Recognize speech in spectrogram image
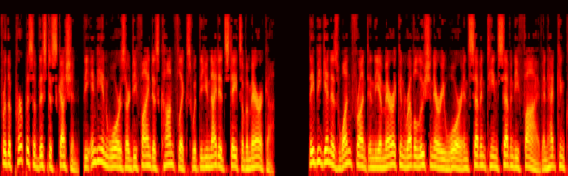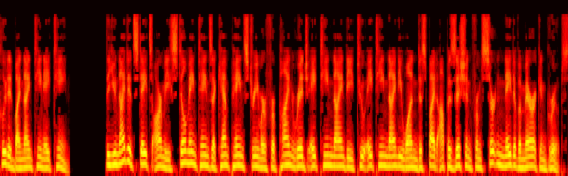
For the purpose of this discussion, the Indian Wars are defined as conflicts with the United States of America. They begin as one front in the American Revolutionary War in 1775 and had concluded by 1918. The United States Army still maintains a campaign streamer for Pine Ridge 1890–1891 despite opposition from certain Native American groups.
